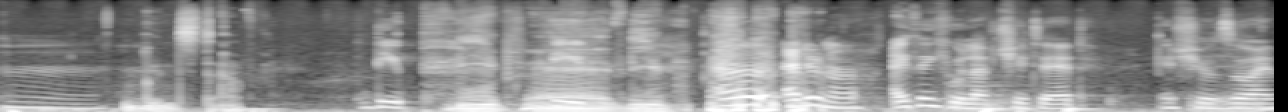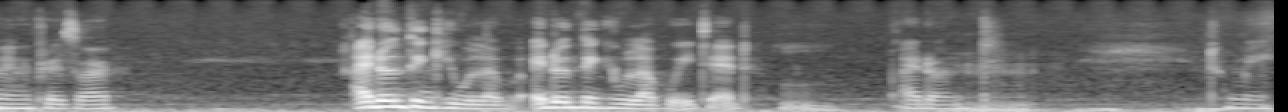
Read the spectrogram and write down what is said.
Mm, Good stuff. deep. Deep, yeah, deep. Uh, I don't know. I think he will have cheated if she was the Yeah. one in prison. I don't think he will have. I don't think he will have waited. Mm. I don't. To me,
